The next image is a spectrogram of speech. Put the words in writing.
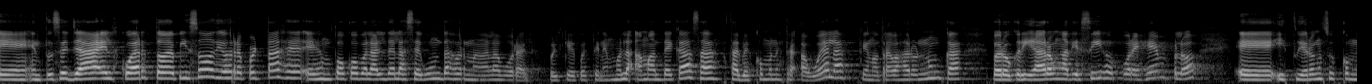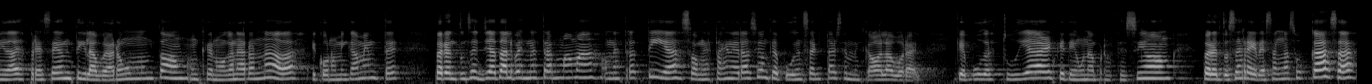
Eh, entonces ya el cuarto episodio, reportaje, es un poco hablar de la segunda jornada laboral, porque pues tenemos las amas de casa, tal vez como nuestras abuelas, que no trabajaron nunca, pero criaron a 10 hijos, por ejemplo, eh, y estuvieron en sus comunidades presentes y laboraron un montón, aunque no ganaron nada económicamente, pero entonces ya tal vez nuestras mamás o nuestras tías son esta generación que pudo insertarse en el mercado laboral, que pudo estudiar, que tiene una profesión, pero entonces regresan a sus casas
